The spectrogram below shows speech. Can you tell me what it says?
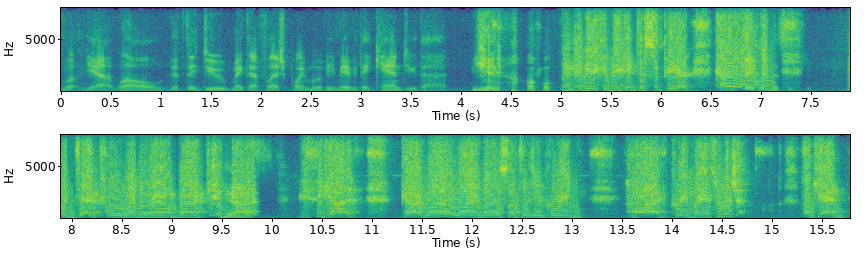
Well, yeah. Well, if they do make that Flashpoint movie, maybe they can do that. You know, and maybe they can make it disappear. Kind of like when when Deadpool went around back and yes. got got Ryan Reynolds not to do Green uh, Green Lantern, which again,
